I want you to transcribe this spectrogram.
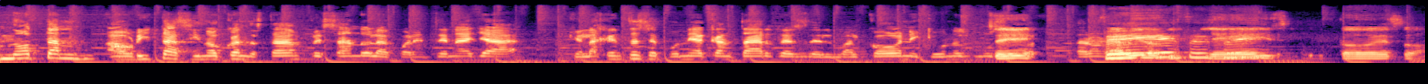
no tan ahorita, sino cuando estaba empezando la cuarentena ya, que la gente se ponía a cantar desde el balcón y que unos músicos Sí. Sí, sí, DJs y todo eso.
